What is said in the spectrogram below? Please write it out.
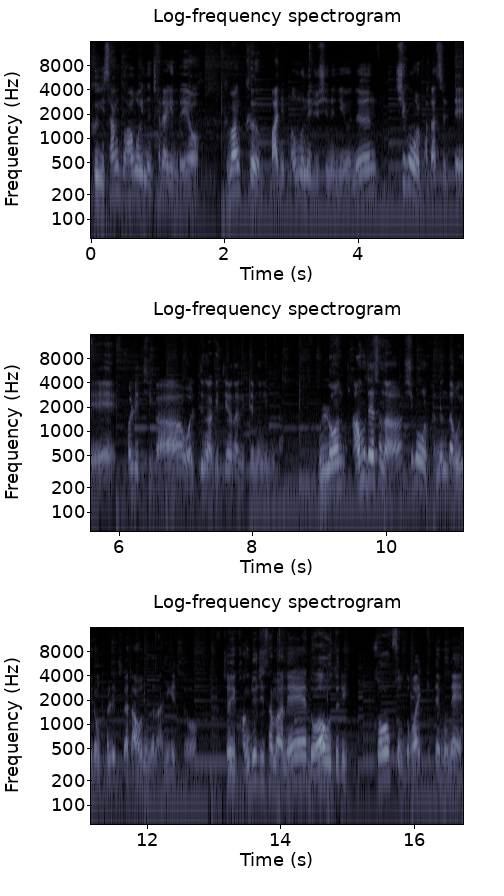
그 이상도 하고 있는 차량인데요. 그만큼 많이 방문해 주시는 이유는 시공을 받았을 때의 퀄리티가 월등하게 뛰어나기 때문입니다. 물론 아무 데서나 시공을 받는다고 이런 퀄리티가 나오는 건 아니겠죠. 저희 광주지사만의 노하우들이 쏙쏙 녹아있기 때문에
